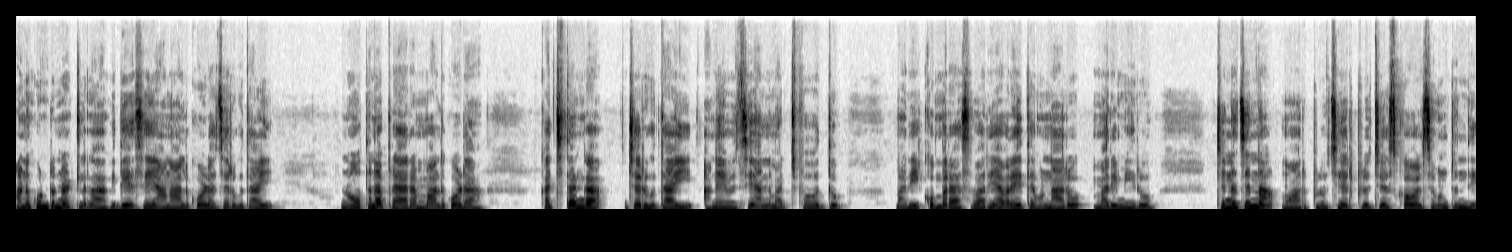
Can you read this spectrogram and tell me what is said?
అనుకుంటున్నట్లుగా విదేశీయానాలు కూడా జరుగుతాయి. నూతన ప్రారంభాలు కూడా ఖచ్చితంగా జరుగుతాయి అనే విషయాన్ని మర్చిపోవద్దు. మరి కుంభరాశి వారు ఎవరైతే ఉన్నారో మరి మీరు చిన్న చిన్న మార్పులు చేర్పులు చేసుకోవాల్సి ఉంటుంది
